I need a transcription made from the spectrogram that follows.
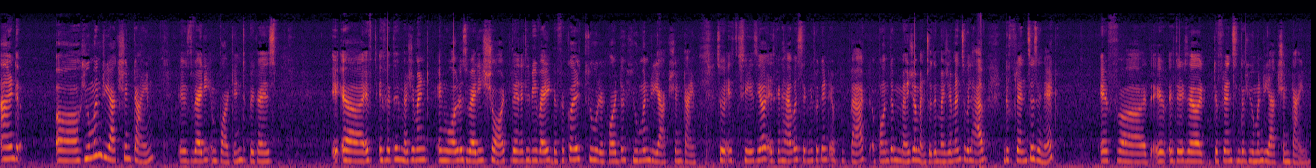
And uh, human reaction time is very important because uh, if if the measurement involved is very short then it will be very difficult to record the human reaction time. So it says here it can have a significant impact upon the measurement. So the measurements will have differences in it if uh, if, if there's a difference in the human reaction time.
